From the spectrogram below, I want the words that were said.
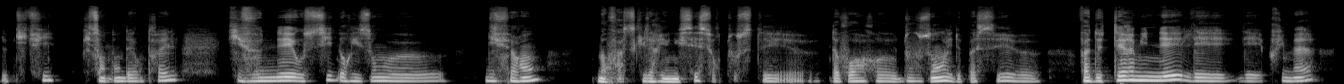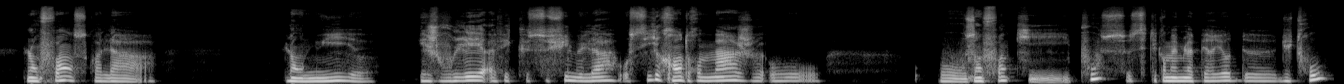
petites filles qui s'entendaient entre elles qui venaient aussi d'horizons différents. Mais enfin, ce qui les réunissait surtout, c'était euh, d'avoir 12 euh, ans et de passer, enfin, de terminer les, les primaires, l'enfance, quoi, l'ennui. et je voulais, avec ce film-là aussi, rendre hommage aux, aux enfants qui poussent. C'était quand même la période du trou.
